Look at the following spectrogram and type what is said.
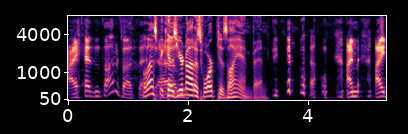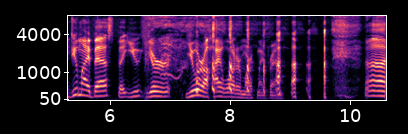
I hadn't thought about that. Well, that's because you're Um, not as warped as I am, Ben. Well, I'm. I do my best, but you, you're, you are a high water mark, my friend. Uh,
